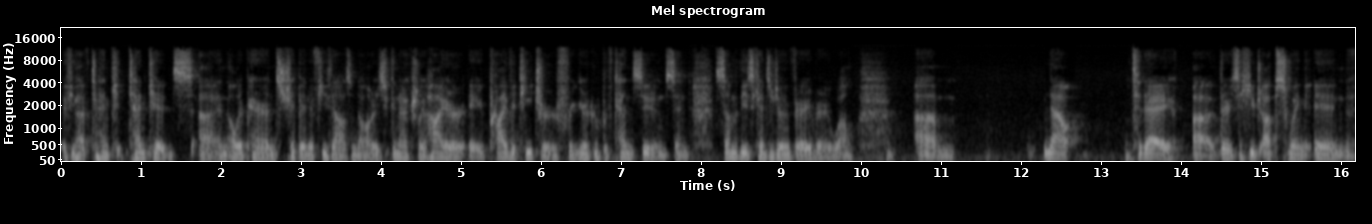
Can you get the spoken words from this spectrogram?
if you have 10, 10 kids uh, and all their parents chip in a few thousand dollars, you can actually hire a private teacher for your group of 10 students. And some of these kids are doing very, very well. Um, now, today uh, there's a huge upswing in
